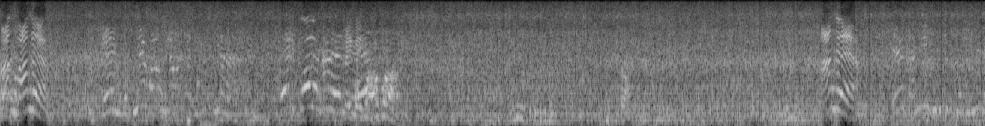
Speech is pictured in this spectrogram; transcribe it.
வாங்க வாங்க. இந்த பிள்ளை வாங்க உள்ள வந்து மாட்டியா ஏய் போல கை கை ஆமா ஆமா வாங்க ஏய் தண்ணி குடிச்சிட்டு போறீங்க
